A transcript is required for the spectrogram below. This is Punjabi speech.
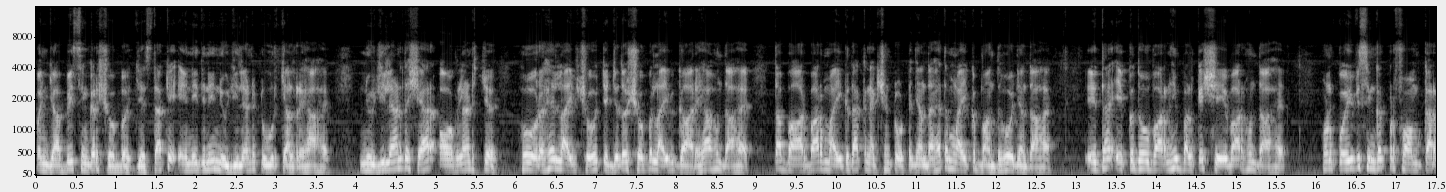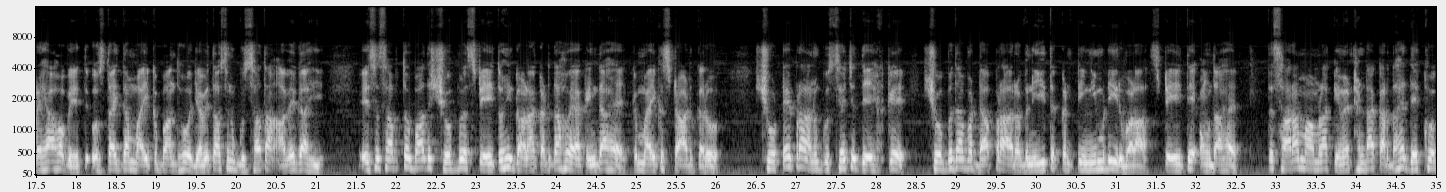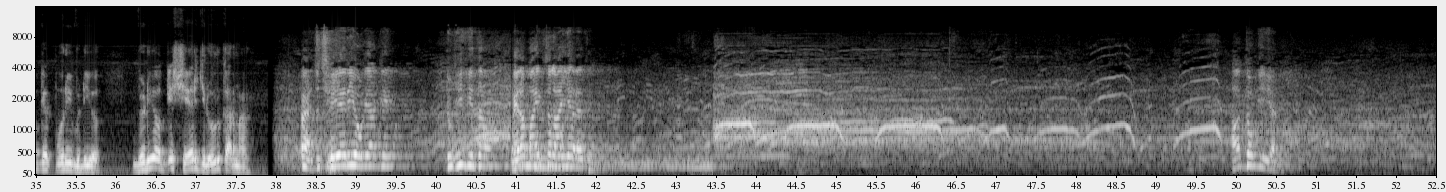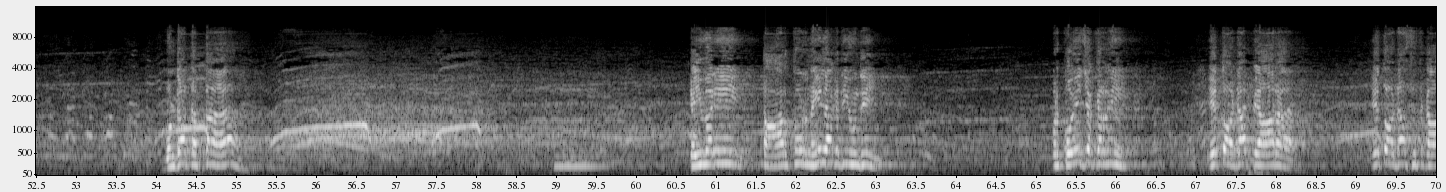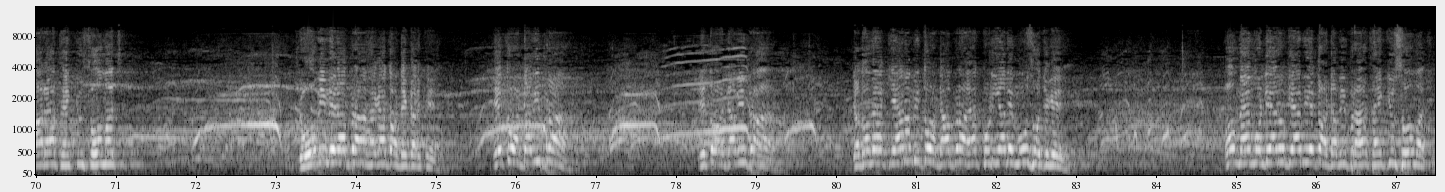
ਪੰਜਾਬੀ ਸਿੰਗਰ ਸ਼ੁਭ, ਜਿਸ ਦਾ ਕਿ ਇੰਨੀ ਦਿਨੀ ਨਿਊਜ਼ੀਲੈਂਡ ਟੂਰ ਚੱਲ ਰਿਹਾ ਹੈ। ਨਿਊਜ਼ੀਲੈਂਡ ਦੇ ਸ਼ਹਿਰ ਆਕਲੈਂਡ 'ਚ ਹੋ ਰਹੇ ਲਾਈਵ ਸ਼ੋਅ 'ਚ ਜਦੋਂ ਸ਼ੁਭ ਲਾਈਵ ਗਾ ਰਿਹਾ ਹੁੰਦਾ ਹੈ, ਤਾਂ ਬਾਰ-ਬਾਰ ਮਾਈਕ ਦਾ ਕਨੈਕਸ਼ਨ ਟੁੱਟ ਜਾਂਦਾ ਹੈ ਤੇ ਮਾਈਕ ਬੰਦ ਹੋ ਜਾਂਦਾ ਹੈ। ਇਦਾਂ ਇੱਕ ਦੋ ਵਾਰ ਨਹੀਂ, ਬਲਕਿ 6 ਵਾਰ ਹੁੰਦਾ ਹੈ। ਹੁਣ ਕੋਈ ਵੀ ਸਿੰਗਰ ਪਰਫਾਰਮ ਕਰ ਰਿਹਾ ਹੋਵੇ ਤੇ ਉਸ ਦਾ ਇਦਾਂ ਮਾਈਕ ਬੰਦ ਹੋ ਜਾਵੇ ਤਾਂ ਉਸ ਨੂੰ ਗੁੱਸਾ ਤਾਂ ਆਵੇਗਾ ਹੀ। ਇਸ ਸਭ ਤੋਂ ਬਾਅਦ ਸ਼ੁਭ ਸਟੇਜ ਤੋਂ ਹੀ ਗਾਲਾਂ ਕੱਢਦਾ ਹੋਇਆ ਕਹਿੰਦਾ ਹੈ ਕਿ ਮਾਈਕ ਸਟਾਰਟ ਕਰੋ। ਛੋਟੇ ਭਰਾ ਨੂੰ ਗੁੱਸੇ 'ਚ ਦੇਖ ਕੇ ਸ਼ੁਭ ਦਾ ਵੱਡਾ ਭਰਾ ਰਵਨੀਤ ਕੰਟੀਨੀ ਮੰਡੀਰ ਵਾਲਾ ਸਟੇਜ ਤੇ ਆਉਂਦਾ ਹੈ ਤੇ ਸਾਰਾ ਮਾਮਲਾ ਕਿਵੇਂ ਠੰਡਾ ਕਰਦਾ ਹੈ ਦੇਖੋ ਅੱਗੇ ਪੂਰੀ ਵੀਡੀਓ। ਵੀਡੀਓ ਅੱਗੇ ਸ਼ੇਅਰ ਜ਼ਰੂਰ ਕਰਨਾ। ਭੈਣ ਚ 6 ਵਾਰੀ ਹੋ ਗਿਆ ਕਿ ਦੁਖੀ ਕੀਤਾ। ਮੇਰਾ ਮਾਈਕ ਚਲਾਈ ਜਾ ਰਿਹਾ ਤੇ ਹੱਥ ਹੋ ਗਈ ਯਾਰ। ਮੁੰਡਾ ਤੱਤਾ ਹੈ। ਕਈ ਵਾਰੀ ਤਾਰ ਤੁਰ ਨਹੀਂ ਲੱਗਦੀ ਹੁੰਦੀ। ਪਰ ਕੋਈ ਚੱਕਰ ਨਹੀਂ। ਇਹ ਤੁਹਾਡਾ ਪਿਆਰ ਹੈ। ਇਹ ਤੁਹਾਡਾ ਸਤਿਕਾਰ ਹੈ। ਥੈਂਕ ਯੂ ਸੋ ਮਚ ਜੋ ਵੀ ਮੇਰਾ ਭਰਾ ਹੈਗਾ ਤੁਹਾਡੇ ਕਰਕੇ। ਇਹ ਤੁਹਾਡਾ ਵੀ ਭਰਾ। ਇਹ ਤੁਹਾਡਾ ਵੀ ਭਰਾ ਜਦੋਂ ਮੈਂ ਕਿਹਾ ਨਾ ਵੀ ਤੁਹਾਡਾ ਭਰਾ ਹੈ, ਕੁੜੀਆਂ ਦੇ ਮੂੰਹ ਸੁੱਜ ਗਏ। ਉਹ ਮੈਂ ਮੁੰਡਿਆਂ ਨੂੰ ਕਿਹਾ ਵੀ ਇਹ ਤੁਹਾਡਾ ਵੀ ਭਰਾ ਥੈਂਕ ਯੂ ਸੋ ਮਚ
